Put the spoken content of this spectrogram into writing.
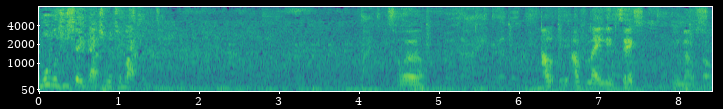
what would you say got you into boxing? Well, I'm, I'm from Alief, Texas, you know, so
